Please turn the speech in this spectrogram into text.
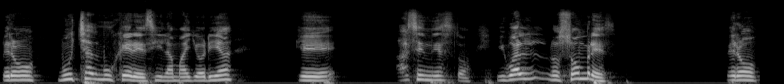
Pero muchas mujeres y la mayoría que hacen esto, igual los hombres, pero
